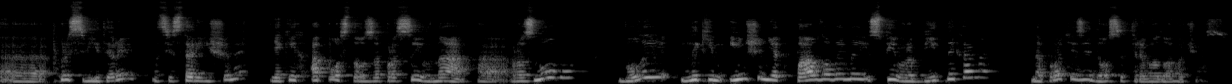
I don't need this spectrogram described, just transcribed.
Е, Пресвітери, ці старішини, яких апостол запросив на розмову, були никим іншим, як Павловими співробітниками на протязі досить тривалого часу.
